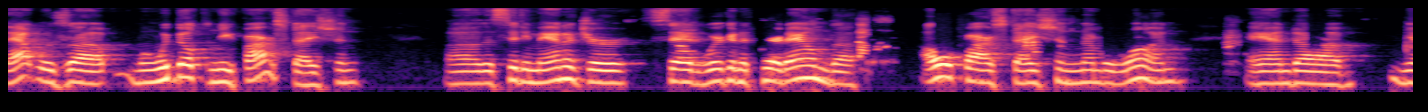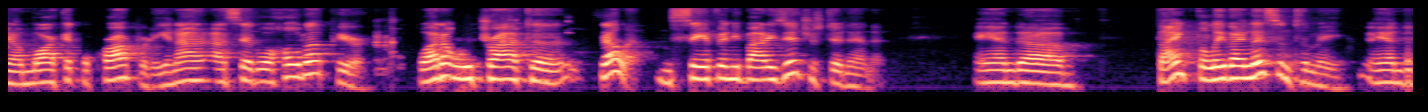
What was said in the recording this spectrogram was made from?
that was uh, when we built the new fire station. Uh, the city manager said we're going to tear down the old fire station, number one, and uh, you know market the property. And I, I said, well, hold up here. Why don't we try to sell it and see if anybody's interested in it? And uh, thankfully, they listened to me. And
